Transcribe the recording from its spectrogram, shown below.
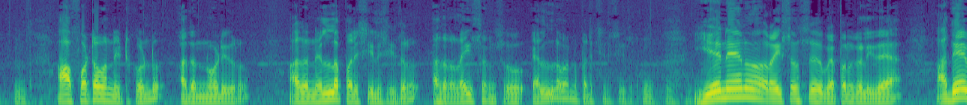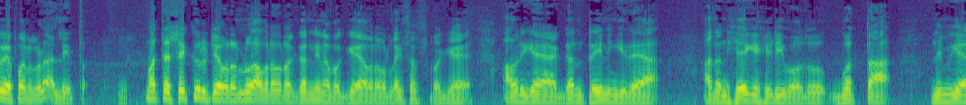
ಆ ಫೋಟೋವನ್ನು ಇಟ್ಕೊಂಡು ಅದನ್ನು ನೋಡಿದರು. ಅದನ್ನೆಲ್ಲ ಪರಿಶೀಲಿಸಿದರು. ಅದರ ಲೈಸೆನ್ಸು ಎಲ್ಲವನ್ನು ಪರಿಶೀಲಿಸಿದರು. ಏನೇನು ಲೈಸೆನ್ಸ್ ವೆಪನ್ಗಳಿದೆ ಅದೇ ವೆಪನ್ಗಳು ಅಲ್ಲಿತ್ತು ಮತ್ತು ಸೆಕ್ಯೂರಿಟಿ ಅವರಲ್ಲೂ ಅವರವರ ಗನ್ನಿನ ಬಗ್ಗೆ, ಅವರವರ ಲೈಸೆನ್ಸ್ ಬಗ್ಗೆ, ಅವರಿಗೆ ಗನ್ ಟ್ರೈನಿಂಗ್ ಇದೆಯಾ ಅದನ್ನು ಹೇಗೆ ಹಿಡಿಬೋದು ಗೊತ್ತಾ? ನಿಮಗೆ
